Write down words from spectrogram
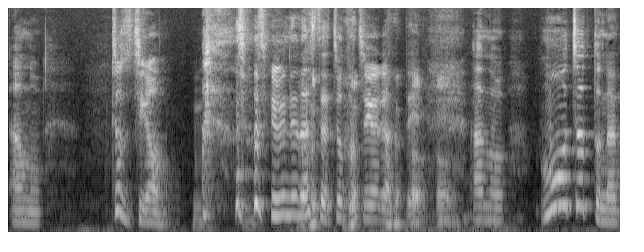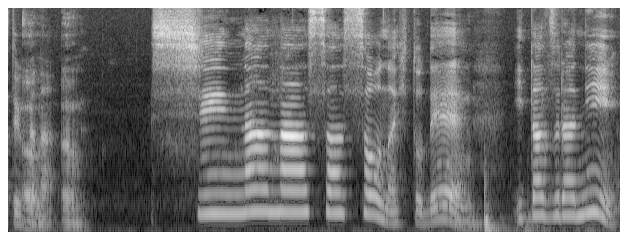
あのちょっと違うの、自分で出したらちょっと違かって。あのもうちょっとなんていうかな、うんうん。死ななさそうな人で、いたずらに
